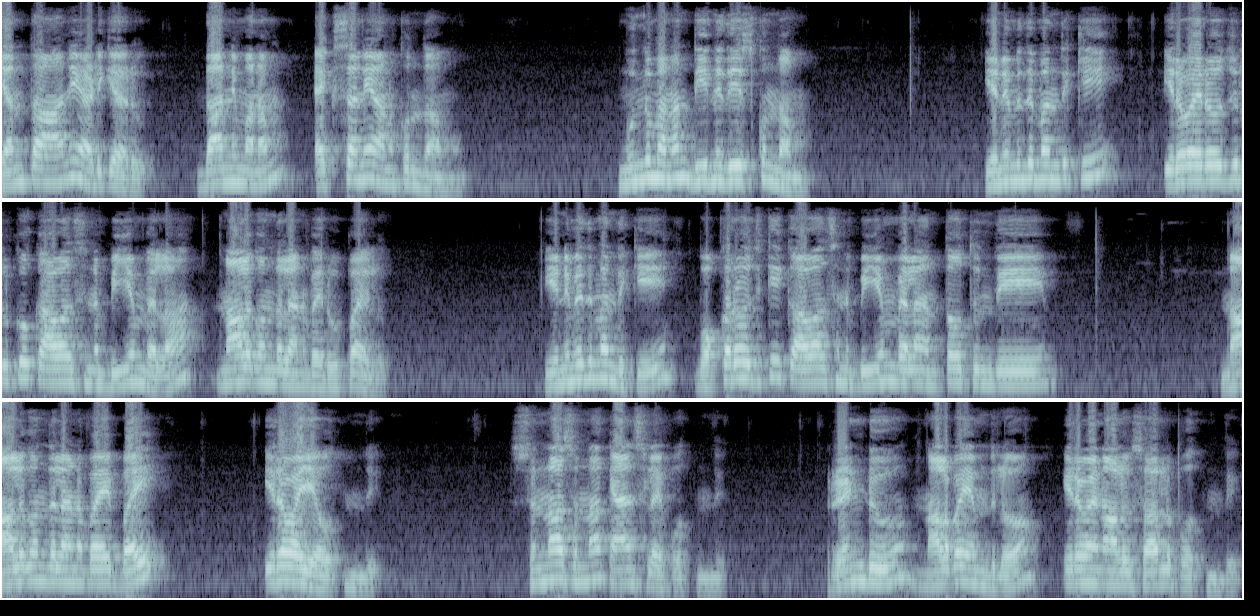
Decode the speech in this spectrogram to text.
ఎంత అని అడిగారు. దాన్ని మనం ఎక్స్ అని అనుకుందాము. ముందు మనం దీన్ని తీసుకుందాం. ఎనిమిది మందికి ఇరవై రోజులకు కావాల్సిన బియ్యం వెల నాలుగు వందల ఎనభై రూపాయలు. ఎనిమిది మందికి ఒక్క రోజుకి కావాల్సిన బియ్యం వెల ఎంత అవుతుంది నాలుగు వందల ఎనభై బై ఇరవై అవుతుంది. సున్నా సున్నా క్యాన్సిల్ అయిపోతుంది. రెండు నలభై ఎనిమిదిలో ఇరవై నాలుగు సార్లు పోతుంది.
